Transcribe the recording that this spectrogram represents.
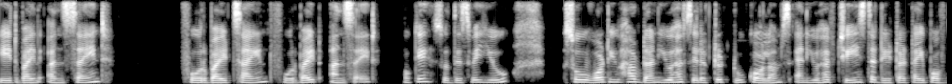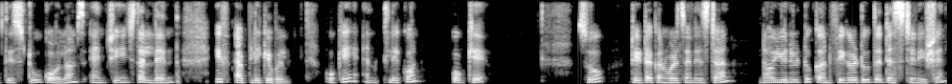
eight byte unsigned four byte signed four byte unsigned okay? So this way you so what you have done you have selected two columns and you have changed the data type of these two columns and change the length if applicable. Okay? And click on ok. So data conversion is done. Now you need to configure to the destination.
